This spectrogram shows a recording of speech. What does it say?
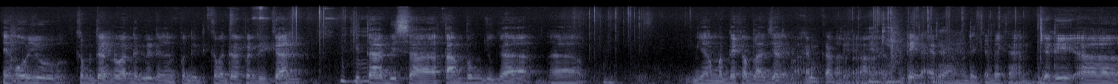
MOU Kementerian Luar Negeri dengan pendid- Kementerian Pendidikan kita bisa tampung juga ah, yang Merdeka Belajar Pak. MKB. Ah, ah, MDKM. Ya, Merdeka. MBKM. Jadi eh,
